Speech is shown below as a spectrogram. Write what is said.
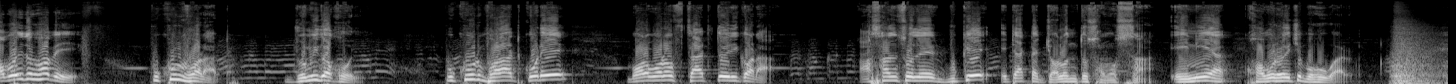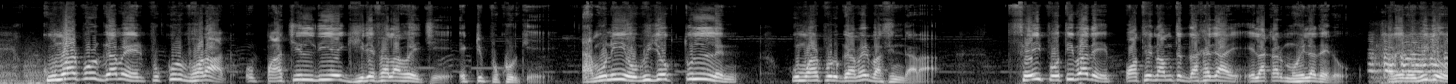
অবৈধভাবে পুকুর ভরাট, জমি দখল, পুকুর ভরাট করে বড় বড় ফ্ল্যাট তৈরি করা, আসানসোলের বুকে এটা একটা জ্বলন্ত সমস্যা। এই নিয়ে খবর হয়েছে বহুবার। কুমারপুর গ্রামের পুকুর ভরাট ও পাঁচিল দিয়ে ঘিরে ফেলা হয়েছে একটি পুকুরকে। এমনই অভিযোগ তুললেন কুমারপুর গ্রামের বাসিন্দারা। সেই প্রতিবাদে পথে নামতে দেখা যায় এলাকার মহিলাদেরও। তাদের অভিযোগ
